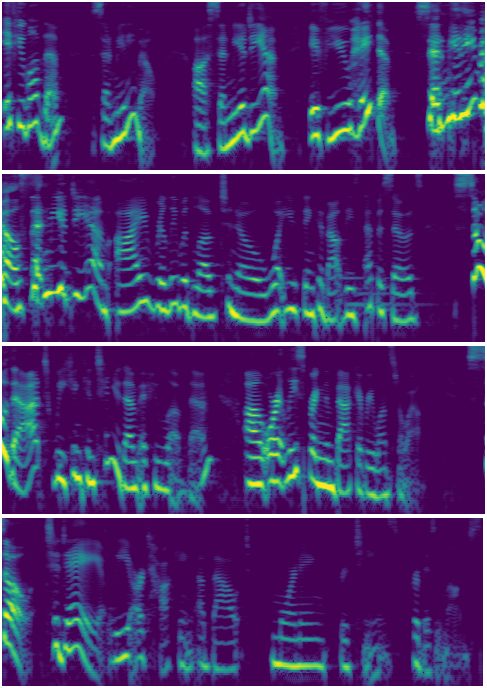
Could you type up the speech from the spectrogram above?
if you love them, send me an email uh, send me a DM. If you hate them, send me an email, send me a DM. I really would love to know what you think about these episodes so that we can continue them if you love them, uh, or at least bring them back every once in a while. So, today we are talking about morning routines for busy moms.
